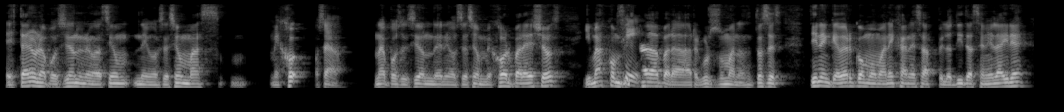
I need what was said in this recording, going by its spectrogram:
están en una posición de negociación, negociación más mejor, o sea, una posición de negociación mejor para ellos y más complicada para recursos humanos. Entonces, tienen que ver cómo manejan esas pelotitas en el aire,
